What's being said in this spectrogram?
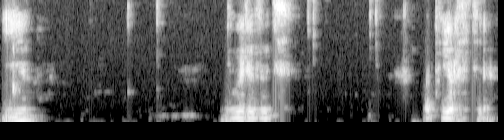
И вырезать отверстие.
